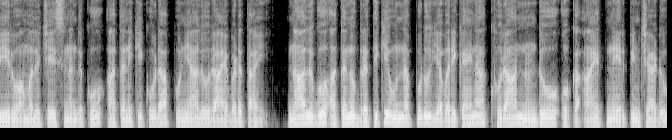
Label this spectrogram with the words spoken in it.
వీరు అమలు చేసినందుకు అతనికి కూడా పుణ్యాలు రాయబడతాయి. నాలుగు అతను బ్రతికి ఉన్నప్పుడు ఎవరికైనా ఖురాన్ నుండు ఒక ఆయత్ నేర్పించాడు.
